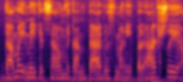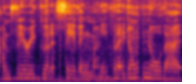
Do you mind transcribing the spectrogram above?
that might make it sound like I'm bad with money, but actually I'm very good at saving money. But I don't know that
